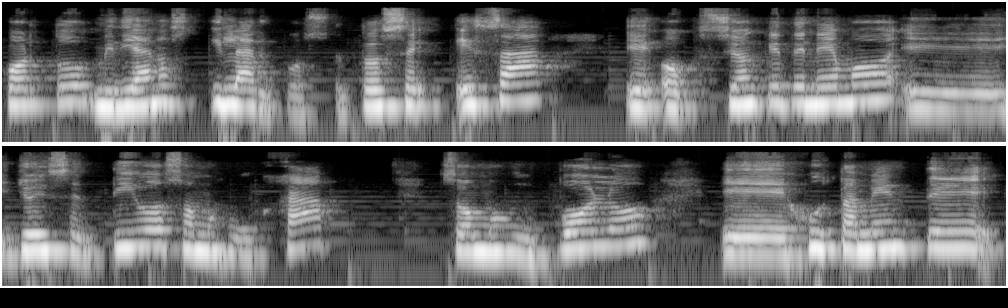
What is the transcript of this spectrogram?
cortos, medianos y largos. Entonces, esa opción que tenemos, yo incentivo, somos un hub, somos un polo, eh, justamente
